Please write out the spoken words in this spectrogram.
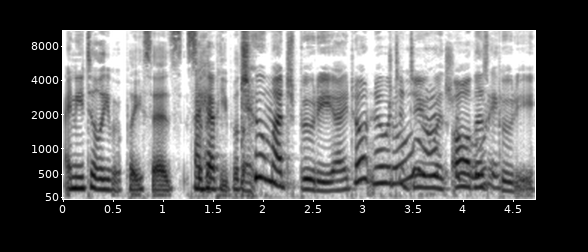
I need to leave it places so I have people don't." too much booty. I don't know what to do with all booty. this booty.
